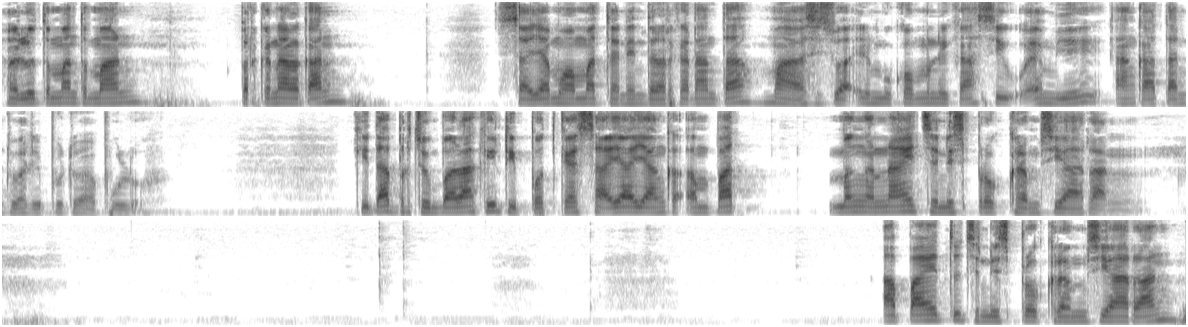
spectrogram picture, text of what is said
Halo teman-teman, perkenalkan saya Muhammad Danendra Kananta, mahasiswa Ilmu Komunikasi UMY angkatan 2020. Kita berjumpa lagi di podcast saya yang keempat mengenai jenis program siaran. Apa itu jenis program siaran?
